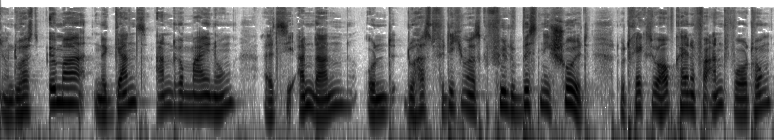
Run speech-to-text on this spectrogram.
und du hast immer eine ganz andere Meinung als die anderen und du hast für dich immer das Gefühl, du bist nicht schuld. Du trägst überhaupt keine Verantwortung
